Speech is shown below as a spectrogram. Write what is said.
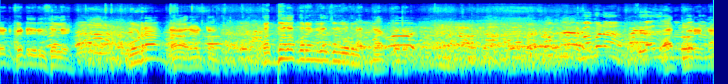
ರೇಟ್ ಕಟ್ಟಿದ್ರಿ ಸಲ. ನೋಡ್ರ? ಹಾ ರೇಟ್ ಹದಿನಾಲ್ಕು ಹೆಂಗೆ ಹೇಳ್ತೀನಿ ನೋಡ್ರ? ಹದಿನಾಲ್ಕುವರೆ ಹತ್ತುವರೆನಾ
